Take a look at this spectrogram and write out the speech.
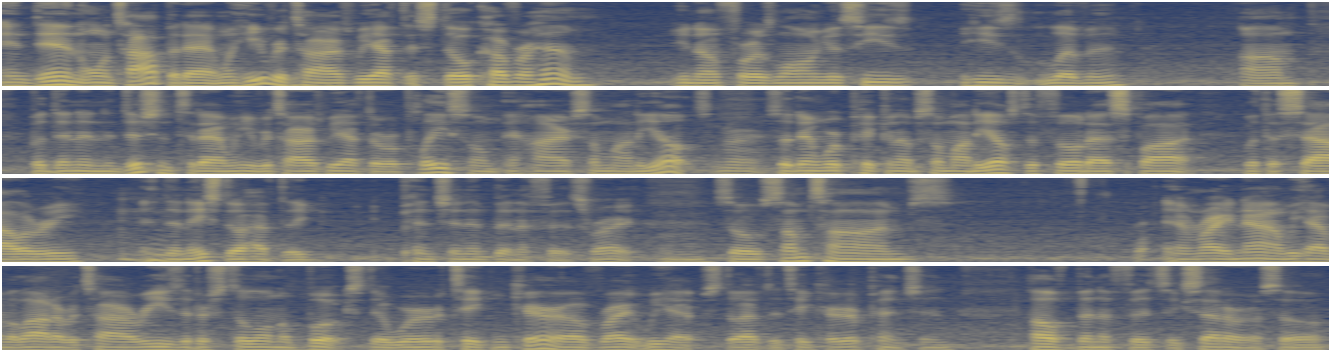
and then on top of that, when he retires, we have to still cover him, you know, for as long as he's he's living. Um, but then in addition to that, when he retires, we have to replace him and hire somebody else. Right. So then we're picking up somebody else to fill that spot with a salary, and then they still have to pension and benefits, right? So sometimes, and right now we have a lot of retirees that are still on the books that we're taking care of, right? We have still have to take care of their pension, health benefits, etc. So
